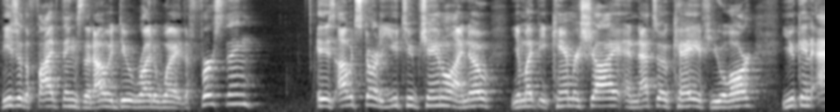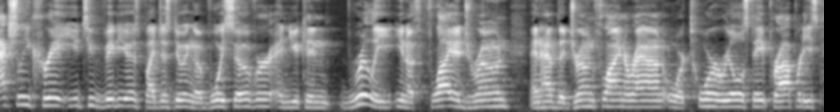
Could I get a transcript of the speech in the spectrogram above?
these are the five things that I would do right away. The first thing is I would start a YouTube channel. I know you might be camera shy and that's okay if you are. You can actually create YouTube videos by just doing a voiceover and you can really, you know, fly a drone and have the drone flying around or tour real estate properties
